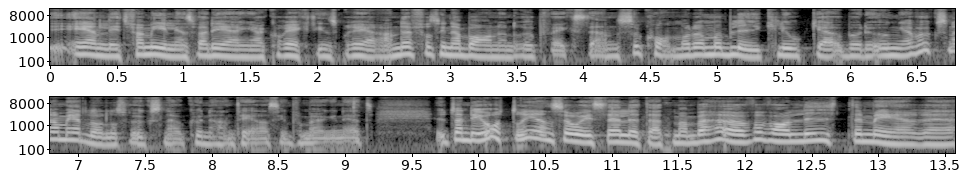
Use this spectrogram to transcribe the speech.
enligt familjens värderingar korrekt inspirerande för sina barn under uppväxten så kommer de att bli kloka, både unga vuxna och medelålders vuxna och kunna hantera sin förmögenhet. Utan det är återigen så istället att man behöver vara lite mer eh,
